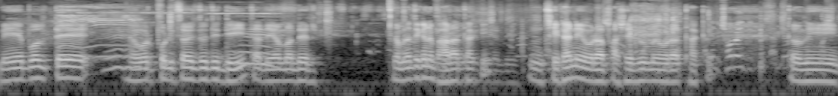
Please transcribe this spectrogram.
মেয়ে বলতে ওর পরিচয় যদি দিই, তাহলে আমাদের, আমরা যেখানে ভাড়া থাকি। সেখানে ওরা পাশের রুমে ওরা থাকে। তো আমি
